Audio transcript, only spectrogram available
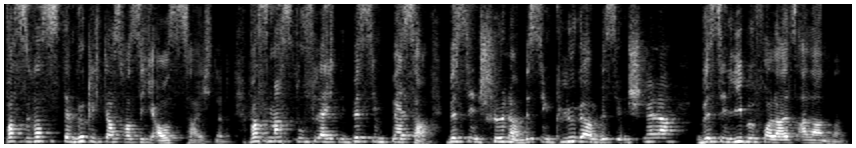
Was, was ist denn wirklich das, was sich auszeichnet? Was machst du vielleicht ein bisschen besser, ein bisschen schöner, ein bisschen klüger, ein bisschen schneller, ein bisschen liebevoller als alle anderen?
